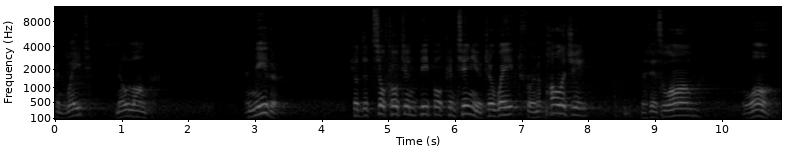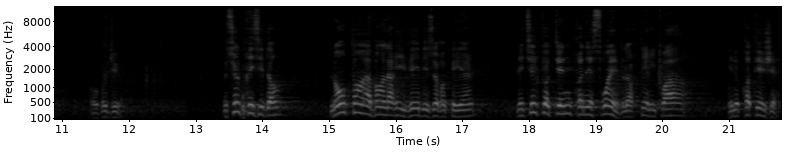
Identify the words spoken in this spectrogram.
can wait no longer. And neither should the Tsilhqot'in people continue to wait for an apology that is long, long overdue. Monsieur le Président, longtemps avant l'arrivée des Européens, les Tsilkotines prenaient soin de leur territoire et le protégeaient.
